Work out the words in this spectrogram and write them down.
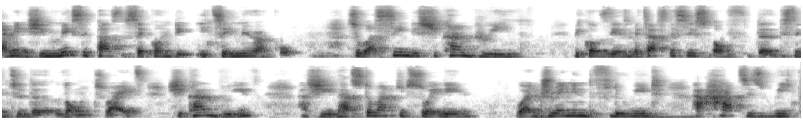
I mean, she makes it past the second day. It's a miracle. So we're seeing this. She can't breathe because there's metastasis of the this into the lungs, right? She can't breathe. She, her stomach keeps swelling. We're draining the fluid. Her heart is weak.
